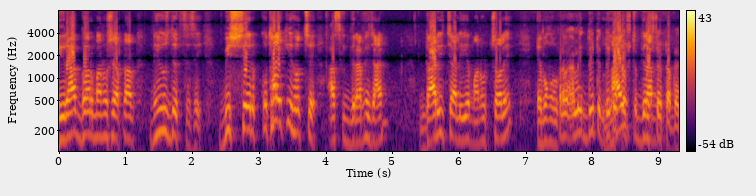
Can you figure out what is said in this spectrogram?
এই রাতভর মানুষে আপনার নিউজ দেখতেছে। বিশ্বের কোথায় কি হচ্ছে আজকে গ্রামে যান। গাড়ি চালিয়ে মানুষ চলে এবং আমি দুইটা দুইটা প্রশ্ন আপনাকে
